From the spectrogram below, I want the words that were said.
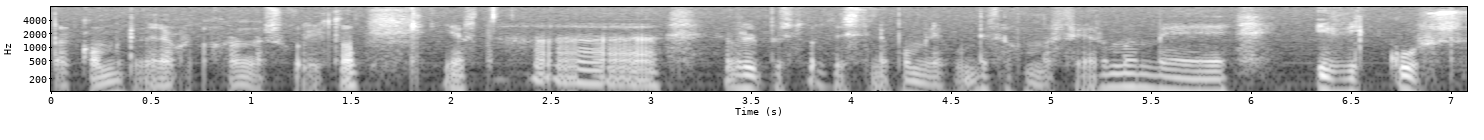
τα κόμικ δεν έχω το χρόνο να ασχοληθώ. Γι' αυτά ευελπιστώ ότι στην επόμενη εκπομπή θα έχουμε αφιέρωμα με ειδικούς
